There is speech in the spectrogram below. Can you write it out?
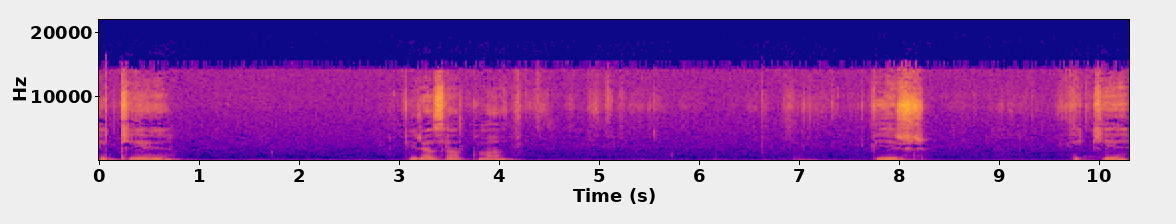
iki bir azaltma bir iki.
